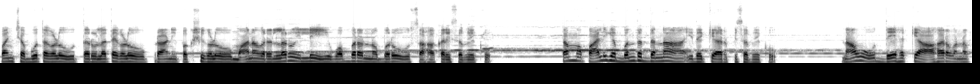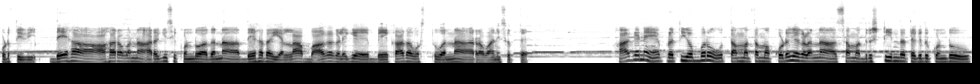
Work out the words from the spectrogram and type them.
ಪಂಚಭೂತಗಳು, ತರುಲತೆಗಳು, ಪ್ರಾಣಿ ಪಕ್ಷಿಗಳು, ಮಾನವರೆಲ್ಲರೂ ಇಲ್ಲಿ ಒಬ್ಬರನ್ನೊಬ್ಬರು ಸಹಕರಿಸಬೇಕು. ತಮ್ಮ ಪಾಲಿಗೆ ಬಂದದ್ದನ್ನು ಇದಕ್ಕೆ ಅರ್ಪಿಸಬೇಕು. ನಾವು ದೇಹಕ್ಕೆ ಆಹಾರವನ್ನು ಕೊಡ್ತೀವಿ. ದೇಹ ಆಹಾರವನ್ನು ಅರಗಿಸಿಕೊಂಡು ಅದನ್ನು ದೇಹದ ಎಲ್ಲ ಭಾಗಗಳಿಗೆ ಬೇಕಾದ ವಸ್ತುವನ್ನು ರವಾನಿಸುತ್ತೆ. ಹಾಗೆಯೇ ಪ್ರತಿಯೊಬ್ಬರೂ ತಮ್ಮ ತಮ್ಮ ಕೊಡುಗೆಗಳನ್ನು ಸಮ ದೃಷ್ಟಿಯಿಂದ ತೆಗೆದುಕೊಂಡು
